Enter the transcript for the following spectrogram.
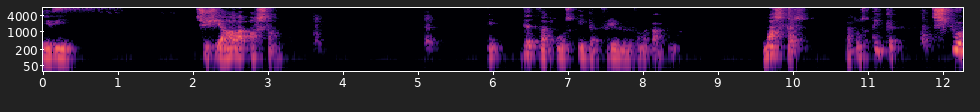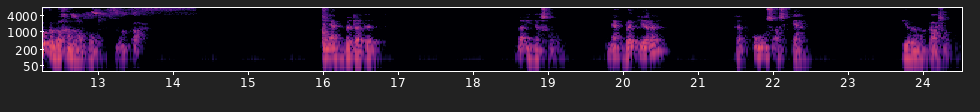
hierdie sosiale afstand. En dit wat ons eintlik vreemdeling van mekaar gemaak het. Maskers wat ons eintlik spooke begin laat word vir mekaar. En ek bid dat dit beëindig sal word. En ek bid Here dat ons as kerk weer by mekaar sal kom.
